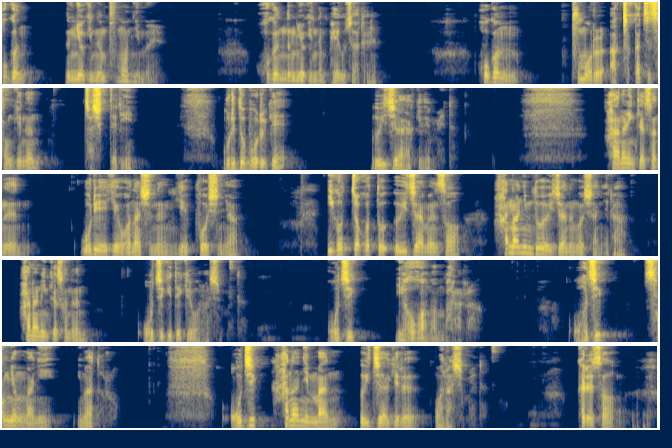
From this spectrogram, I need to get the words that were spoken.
혹은 능력 있는 부모님을, 혹은 능력 있는 배우자를, 혹은 부모를 악착같이 섬기는 자식들이 우리도 모르게 의지하게 됩니다. 하나님께서는 우리에게 원하시는 게 무엇이냐? 이것저것도 의지하면서 하나님도 의지하는 것이 아니라 하나님께서는 오직이 되길 원하십니다. 오직 여호와만 바라라. 오직 성령만이 임하도록. 오직 하나님만 의지하기를 원하십니다. 그래서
